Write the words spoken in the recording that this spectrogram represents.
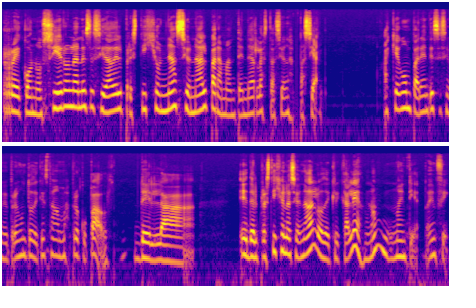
reconocieron la necesidad del prestigio nacional para mantener la estación espacial. Aquí hago un paréntesis y me pregunto de qué estaban más preocupados, eh, del prestigio nacional o de Krikalev, ¿no? No entiendo, en fin.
